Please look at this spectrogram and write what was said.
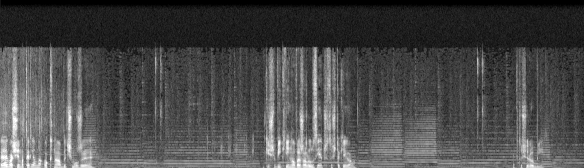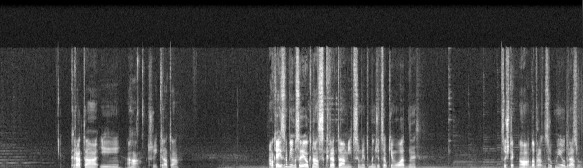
E, właśnie, materiał na okna, być może... Jakieś wiklinowe żaluzje, czy coś takiego? Jak to się robi? Krata i... Aha, czyli krata... Okej, zrobimy sobie okna z kratami w sumie, to będzie całkiem ładne. Coś tak... O, dobra, zróbmy je od razu.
